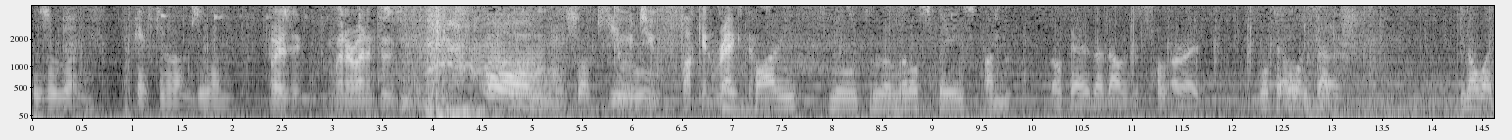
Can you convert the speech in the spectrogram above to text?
There's a runner. Guys, turn around, there's a runner. Where is he? I'm gonna run into his... Oh, Oh, fuck you. dude, you fucking His wrecked him. body flew through a little space on. Okay, that, that was just alright. We'll, we'll accept. best. You know what?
